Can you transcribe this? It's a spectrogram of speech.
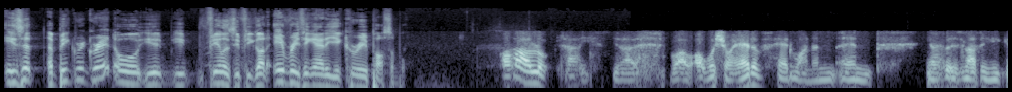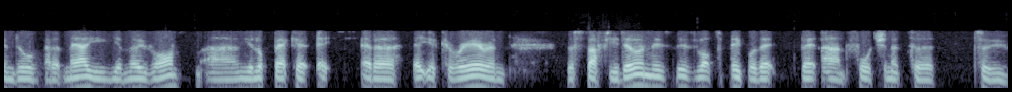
Is it a big regret, or you, you feel as if you got everything out of your career possible? Oh, look, hey, you know, well, I wish I had have had one, and and you know, there's nothing you can do about it now. You, you move on. Um, you look back at, at at a at your career and the stuff you're doing. There's there's lots of people that, that aren't fortunate to to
